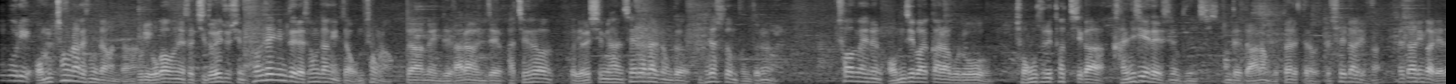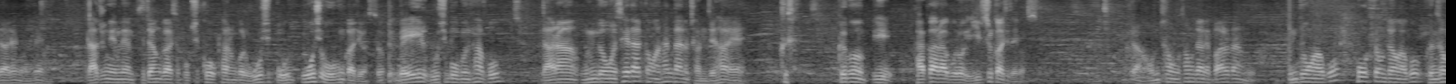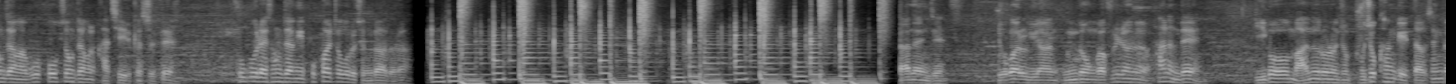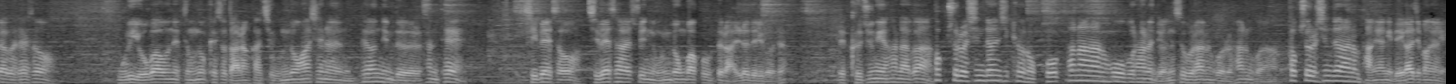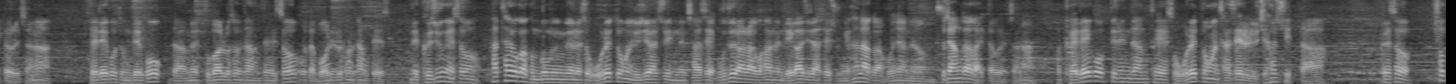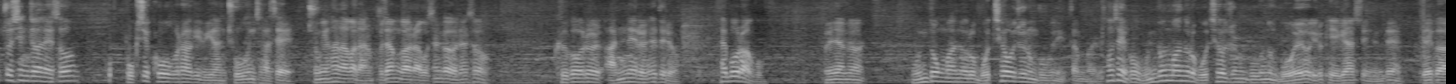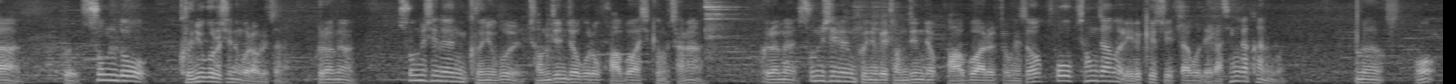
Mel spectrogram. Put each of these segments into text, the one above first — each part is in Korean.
후굴이 엄청나게 성장한다. 우리 요가원에서 지도해주신 선생님들의 성장이 진짜 엄청나고. 그 다음에 이제 나랑 이제 같이 회원, 그 열심히 한 세네 달 정도 하셨던 분들은 처음에는 엄지발가락으로 정수리 터치가 간신히 되시는 분이. 근데 나랑 했더라고. 그때 세 달인가? 세 달인가 네 달 했는데 나중에는 부장가에서 복식 호흡하는 걸 55, 55분까지였어. 매일 55분 하고 나랑 운동을 세 달 동안 한다는 전제하에 그, 그분 이 발가락으로 입술까지 내렸어. 그러니까 엄청 성장이 빠르다는 거죠. 운동하고 호흡 성장하고 근 성장하고 호흡 성장을 같이 일으켰을 때 후굴의 성장이 폭발적으로 증가하더라. 나는 이제 요가를 위한 운동과 훈련을 하는데 이것만으로는 좀 부족한 게 있다고 생각을 해서 우리 요가원에 등록해서 나랑 같이 운동하시는 회원님들한테 집에서 집에서 할 수 있는 운동 방법들을 알려드리거든. 근데 그 중에 하나가 척추를 신전시켜 놓고 편안한 호흡을 하는 연습을 하는 거를 하는 거야. 척추를 신전하는 방향이 네 가지 방향이 있다고 그랬잖아. 배 대고 등 대고 그다음에 두 발로 선 상태에서 그다음 머리로 선 상태에서. 근데 그 중에서 하타요가 근본경전에서 오랫동안 유지할 수 있는 자세 무드라라고 하는 네 가지 자세 중에 하나가 뭐냐면 부장가가 있다고 그랬잖아. 배 대고 엎드린 상태에서 오랫동안 자세를 유지할 수 있다. 그래서 척추 신전에서 복식 호흡을 하기 위한 좋은 자세 중에 하나가 나는 부장가라고 생각을 해서 그거를 안내를 해드려. 해보라고. 왜냐면 운동만으로 못 채워주는 부분이 있단 말이에요. 선생님, 그럼 운동만으로 못 채워주는 부분은 뭐예요? 이렇게 얘기할 수 있는데 내가 그 숨도 근육으로 쉬는 거라고 그랬잖아. 그러면 숨 쉬는 근육을 점진적으로 과부하 시켜 놓잖아. 그러면 숨 쉬는 근육의 점진적 과부하를 통해서 호흡 성장을 일으킬 수 있다고 내가 생각하는 거야. 그러면 어?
